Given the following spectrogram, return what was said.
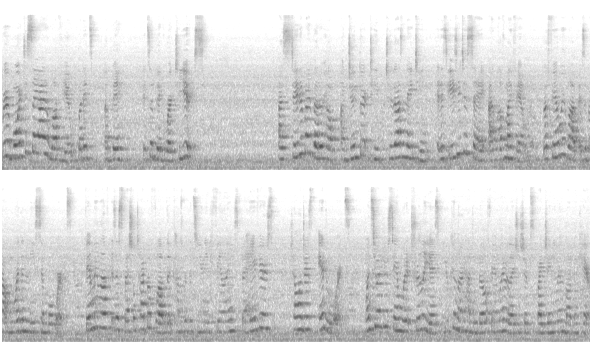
We were born to say I love you, but it's a big, it's a big word to use. As stated by BetterHelp on June 13, 2018, it is easy to say I love my family, but family love is about more than these simple words. Family love is a special type of love that comes with its unique feelings, behaviors, challenges, and rewards. Once you understand what it truly is, you can learn how to build family relationships by genuine love and care.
